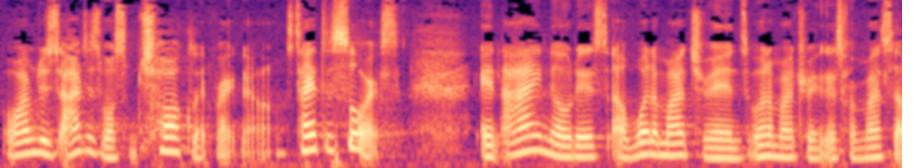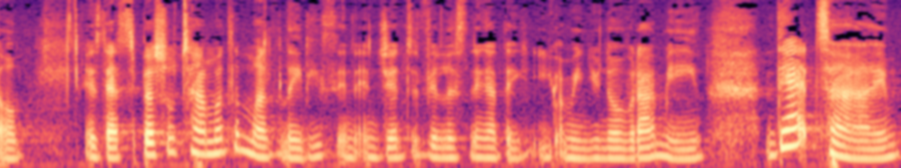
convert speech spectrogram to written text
or "I'm just I just want some chocolate right now." Cite the source. And I noticed uh, one of my trends, one of my triggers for myself is that special time of the month, ladies and, and gents, if you're listening, I think, you, I mean, you know what I mean. That time,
